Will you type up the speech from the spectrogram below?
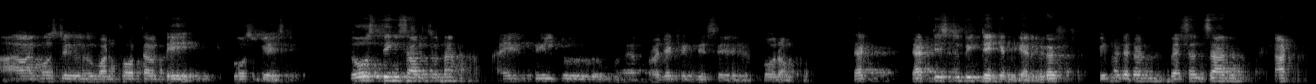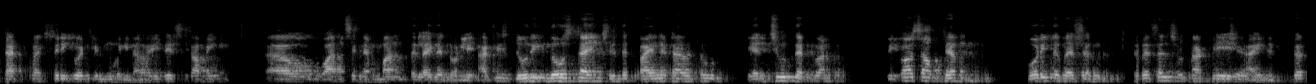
almost uh, one fourth of day goes waste. Those things also, na, I feel to uh, project in this uh, forum. That, that is to be taken care because you know that vessels are not that much frequently moving, know, it is coming uh, once in a month like that only. At least during those times, the pilot have to ensure that one, because of them boarding the vessel, the vessel should not be idle. The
